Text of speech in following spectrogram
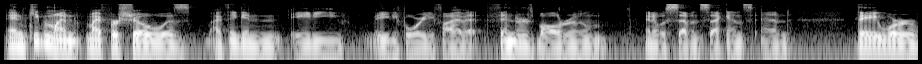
and keep in mind my first show was i think in 80 84 85 at fender's ballroom and it was seven seconds. And they were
